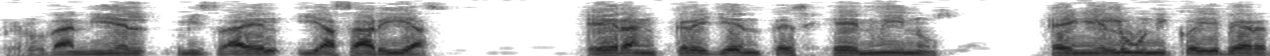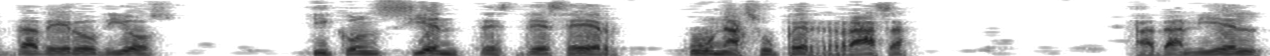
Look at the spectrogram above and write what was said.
Pero Daniel, Misael y Azarías eran creyentes genuinos en el único y verdadero Dios y conscientes de ser una superraza. A Daniel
